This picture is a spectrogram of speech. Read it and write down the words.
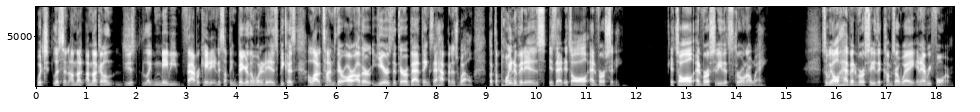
which listen i'm not i'm not to just like maybe fabricate it into something bigger than what it is because a lot of times there are other years that there are bad things that happen as well. But the point of it is is that it's all adversity. It's all adversity that's thrown our way. So we all have adversity that comes our way in every form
